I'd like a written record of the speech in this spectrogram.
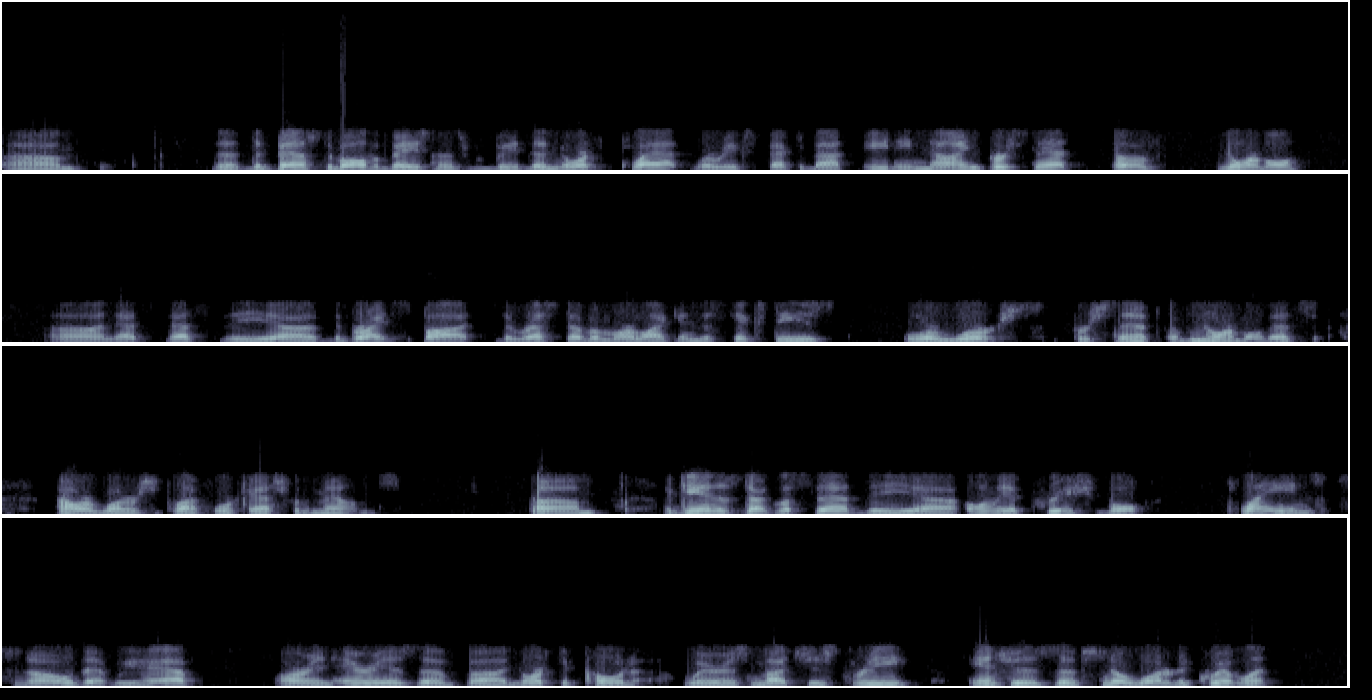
Um, the, best of all the basins would be the North Platte, where we expect about 89% of normal. Uh, that's uh, the bright spot. The rest of them are like in the 60s or worse percent of normal. That's our water supply forecast for the mountains. Um, again, as Douglas said, the uh, only appreciable plains snow that we have are in areas of uh, North Dakota, where as much as three inches of snow water equivalent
